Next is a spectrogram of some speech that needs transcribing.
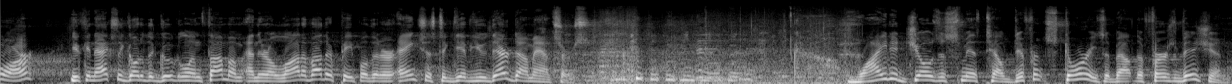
Or you can actually go to the Google and thumb them, and there are a lot of other people that are anxious to give you their dumb answers. Why did Joseph Smith tell different stories about the first vision?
